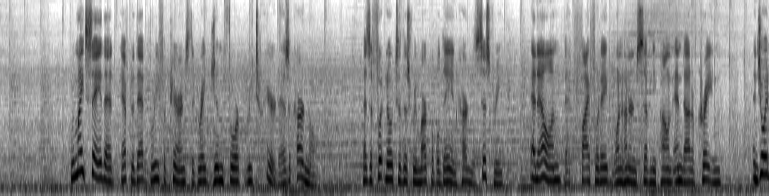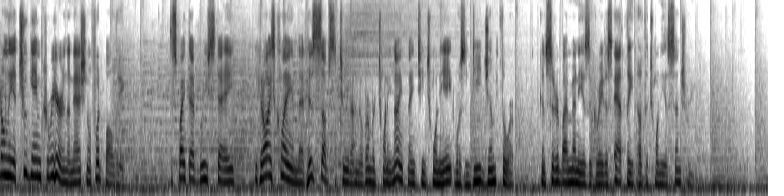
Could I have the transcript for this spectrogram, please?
We might say that after that brief appearance, the great Jim Thorpe retired as a Cardinal. As a footnote to this remarkable day in Cardinals history, Ed Allen, that 5'8, 170 pound end out of Creighton, enjoyed only a two game career in the National Football League. Despite that brief stay, he could always claim that his substitute on November 29, 1928, was indeed Jim Thorpe, considered by many as the greatest athlete of the 20th century.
